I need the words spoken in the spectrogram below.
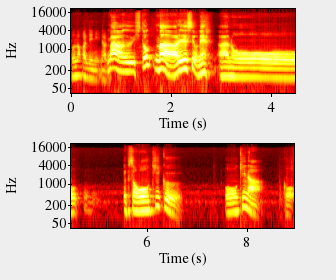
どんな感じになるまあ人まああれですよね。あのーやっぱその大きく大きなこ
